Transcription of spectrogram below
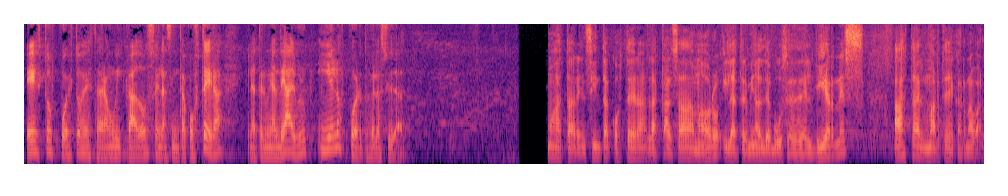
Estos puestos estarán ubicados en la cinta costera, en la terminal de Albrook y en los puertos de la ciudad. Vamos a estar en cinta costera, la calzada de Amadoro y la terminal de buses desde el viernes hasta el martes de carnaval.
